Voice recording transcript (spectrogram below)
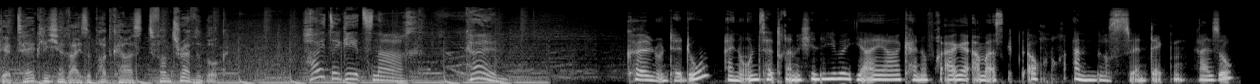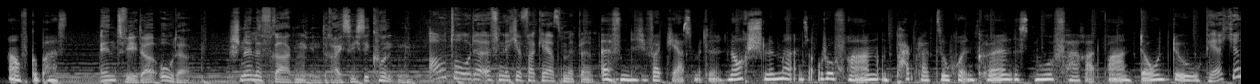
Der tägliche Reisepodcast von Travelbook. Heute geht's nach Köln. Köln und der Dom, eine unzertrennliche Liebe, ja, ja, keine Frage, aber es gibt auch noch anderes zu entdecken. Also aufgepasst. Entweder oder. Schnelle Fragen in 30 Sekunden. Auto oder öffentliche Verkehrsmittel? Öffentliche Verkehrsmittel. Noch schlimmer als Autofahren und Parkplatzsuche in Köln ist nur Fahrradfahren. Don't do. Pärchen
